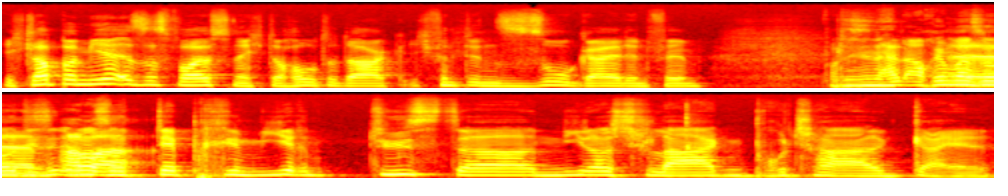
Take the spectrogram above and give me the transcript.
ich glaube, bei mir ist es Wolfsnächte, Hold the Dark. Ich finde den so geil, den Film. Boah, die sind halt auch immer so, die Ähm, sind immer so deprimierend, düster, niederschlagend, brutal, geil.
